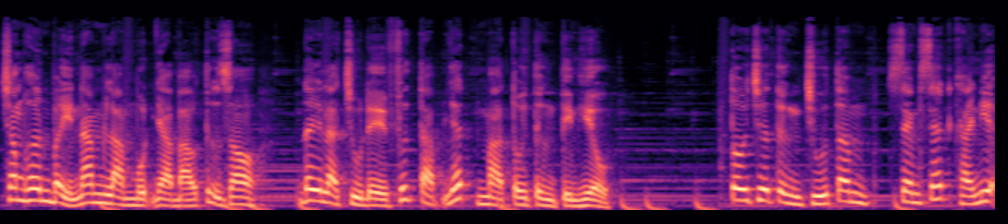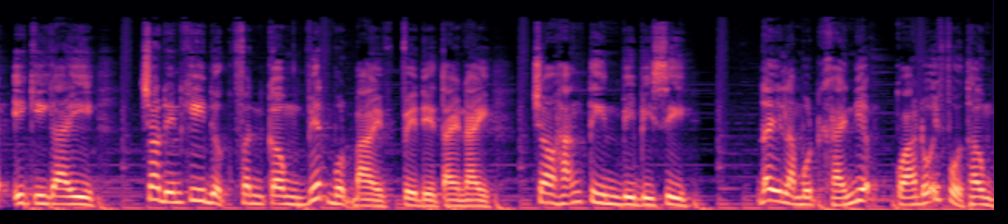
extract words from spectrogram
Trong hơn 7 năm làm một nhà báo tự do, đây là chủ đề phức tạp nhất mà tôi từng tìm hiểu. Tôi chưa từng chú tâm xem xét khái niệm Ikigai cho đến khi được phân công viết một bài về đề tài này cho hãng tin BBC. Đây là một khái niệm quá đỗi phổ thông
